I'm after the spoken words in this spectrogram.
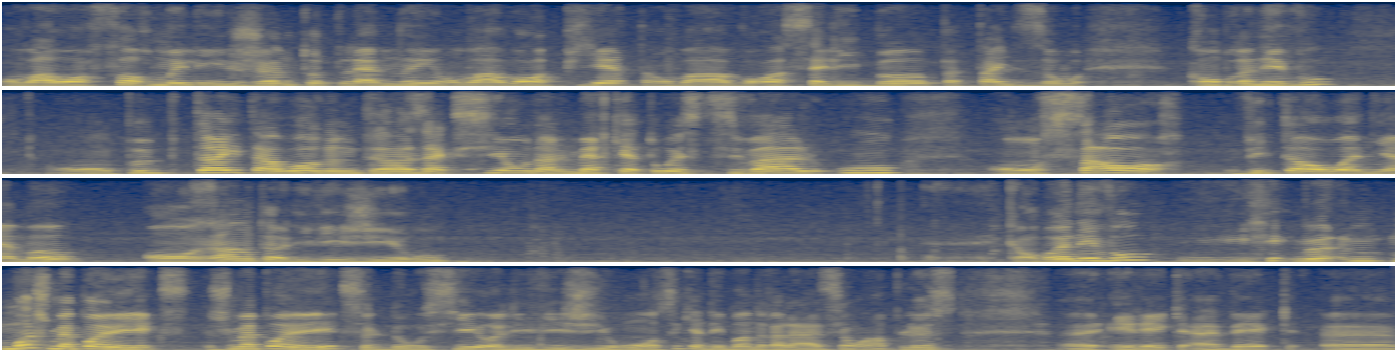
On va avoir formé les jeunes toute l'année. On va avoir Piet, on va avoir Saliba, peut-être Zo. Comprenez-vous? On peut peut-être avoir une transaction dans le mercato estival où on sort Victor Wanyama on rentre Olivier Giroud. Comprenez-vous? Moi, je ne mets pas un X. Je mets pas un X sur le dossier Olivier Giroud. On sait qu'il y a des bonnes relations en plus, euh, Eric, avec euh,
